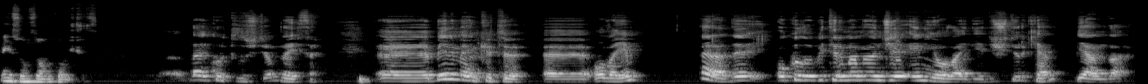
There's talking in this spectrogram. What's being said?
En son sonra konuşuruz. Ben kurtuluş diyorum neyse. Ee, benim en kötü e, olayım herhalde okulu bitirmem önce en iyi olay diye düşünürken bir anda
